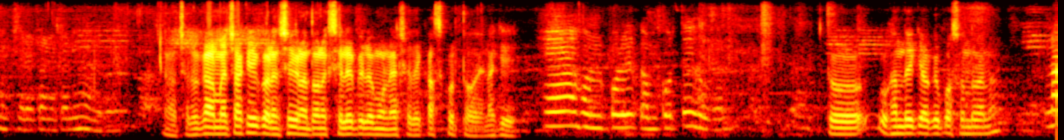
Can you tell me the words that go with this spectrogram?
সংসারে টানাটানি হয়ে যায়। আচ্ছা তো গ্রামে চাকরি করেন সেখানে তো অনেক ছেলে পেলে মনে একসাথে কাজ করতে হয় নাকি? হ্যাঁ এখন পরে কাম করতেই হবে। তো ওখান থেকে কাউকে পছন্দ হয় না? না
